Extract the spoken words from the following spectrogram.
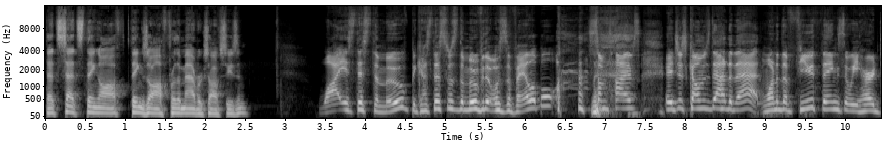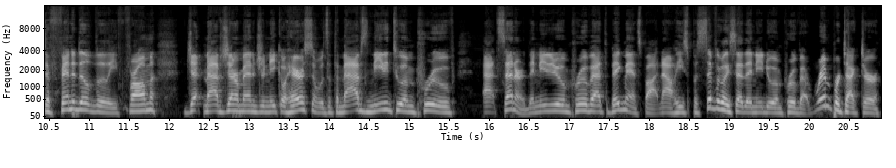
that sets thing off things off for the Mavericks offseason? Why is this the move? Because this was the move that was available. Sometimes it just comes down to that. One of the few things that we heard definitively from Mavs general manager Nico Harrison was that the Mavs needed to improve at center. They needed to improve at the big man spot. Now, he specifically said they need to improve at rim protector.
